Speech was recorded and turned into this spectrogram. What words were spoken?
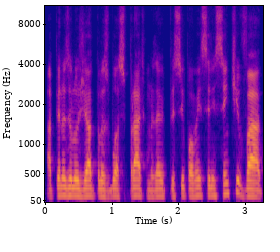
apenas elogiado pelas boas práticas, mas deve principalmente ser incentivado,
